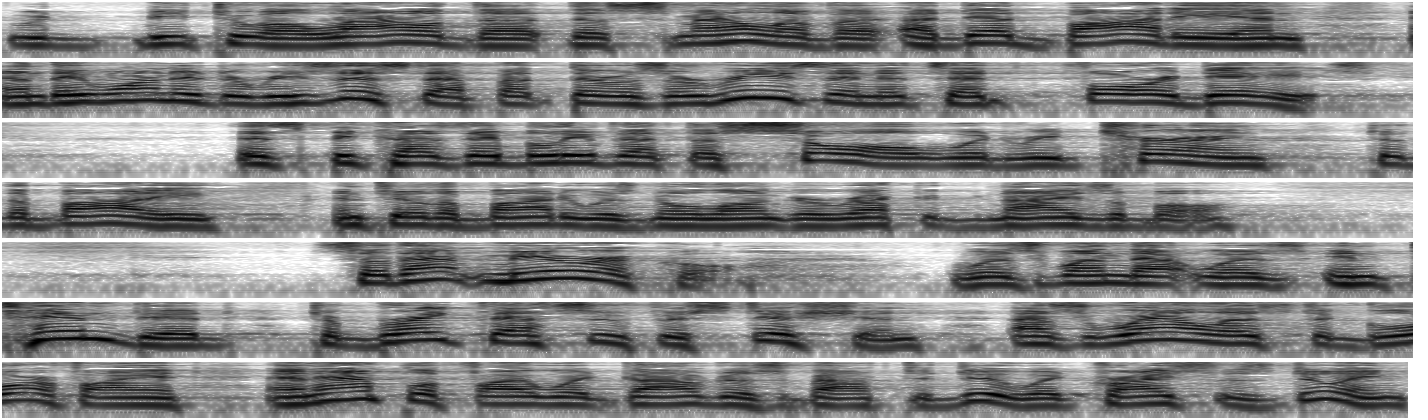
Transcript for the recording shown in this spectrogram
would be to allow the, the smell of a, a dead body, and, and they wanted to resist that, but there was a reason it said four days. It's because they believed that the soul would return to the body until the body was no longer recognizable. So that miracle was one that was intended to break that superstition as well as to glorify and amplify what God was about to do, what Christ was doing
